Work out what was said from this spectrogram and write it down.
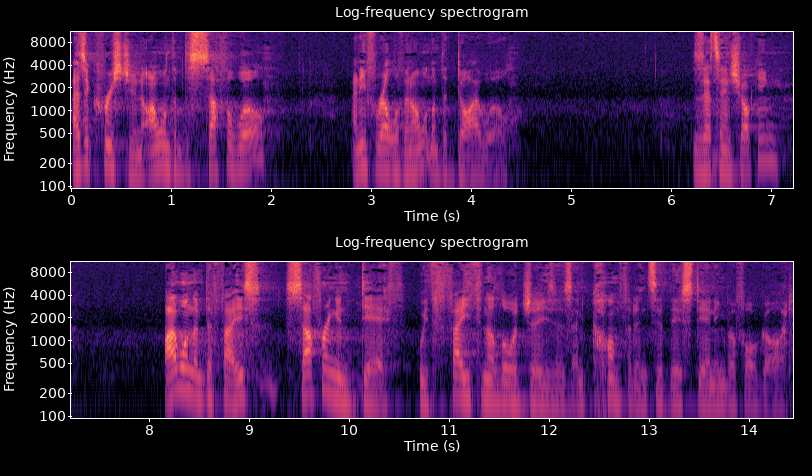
as a Christian, I want them to suffer well, and if relevant, I want them to die well. Does that sound shocking? I want them to face suffering and death with faith in the Lord Jesus and confidence that they're standing before God.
